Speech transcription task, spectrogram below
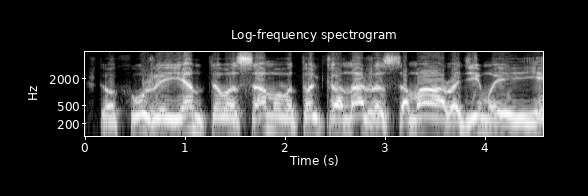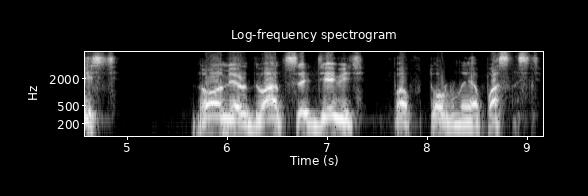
что хуже ентого самого, только она же сама родимая и есть. Номер двадцать девять — повторная опасность.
